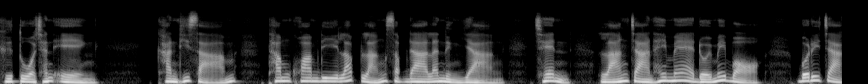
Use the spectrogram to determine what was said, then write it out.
คือตัวฉันเอง ขั้นที่ 3ทำความดีลับหลังสัปดาห์ละหนึ่งอย่าง เช่น ล้างจานให้แม่โดยไม่บอก บริจาค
